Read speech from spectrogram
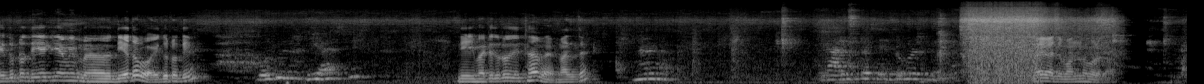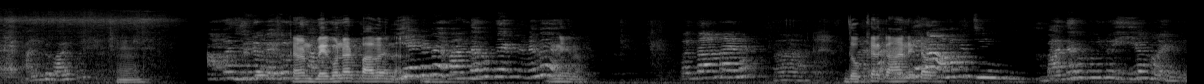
এই দুটো দিয়ে কি আমি দিয়ে দেবো? এই দুটো দিয়ে? দিয়ে এই বাটি দুটো দিতে হবে মাঝে হয়ে গেছে বন্ধ করে দাও। হুম। কারণ বেগুন আর পাবে না। ইয়ে নিয়ে নাও। হ্যাঁ। দুঃখের কাহিনীটা বাঁধাকপিগুলো ইয়ে হয়নি।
